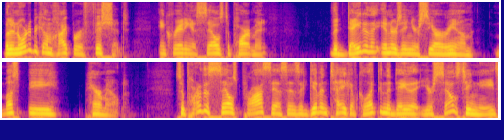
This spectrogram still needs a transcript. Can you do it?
But in order to become hyper efficient in creating a sales department, the data that enters in your CRM must be paramount. So part of the sales process is a give and take of collecting the data that your sales team needs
